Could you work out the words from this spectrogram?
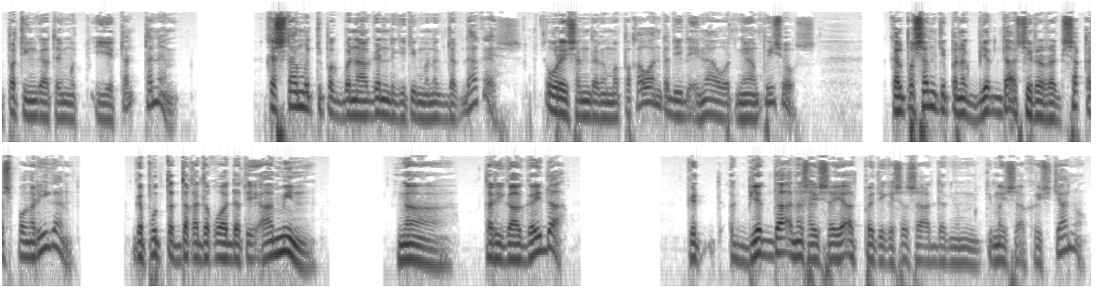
agpatingga tayo mo't iya tan, tanem. Kasta mo't ti pagbanagan dagiti managdakdakes. Uray sanda nga mapakawan, tadi da inawat nga ang pisos. Kalpasan ti panagbiagda, siraragsak kas pangarigan. Gaput tadda kadakwa dati amin, nga tarigagay da. Ket agbiagda na saysaya at pati kasasaad ng timay sa kristyano.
